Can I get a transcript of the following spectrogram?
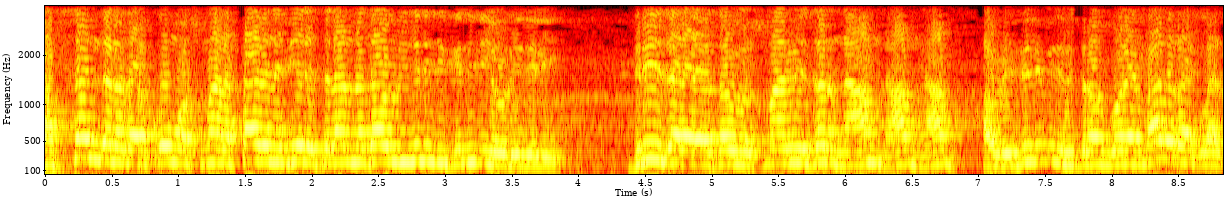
قسم دل در کوم عثمان تعالی نبی علیہ السلام نه دا اوریدلی دي کني دي اوریدلی درې زره ته عثمان وی زر نام نام نام اوریدلی دي درنګوله مال راغله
